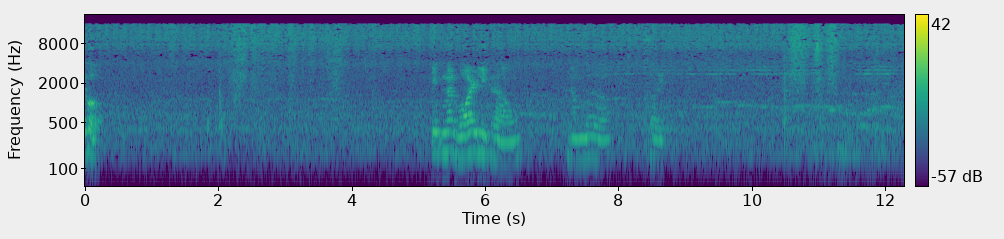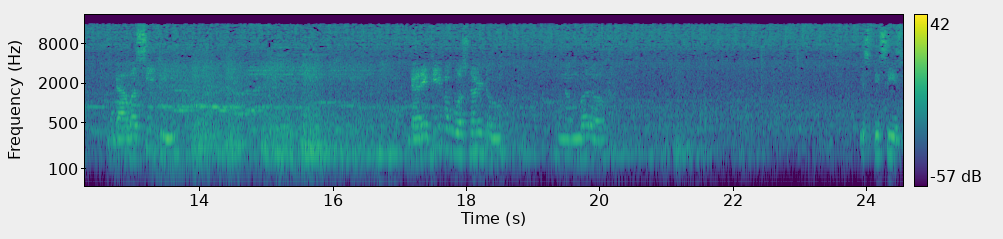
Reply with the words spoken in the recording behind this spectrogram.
देखो। एक मैं वर्ड लिख रहा हूँ। Number sorry diversity directly proportional to number of species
